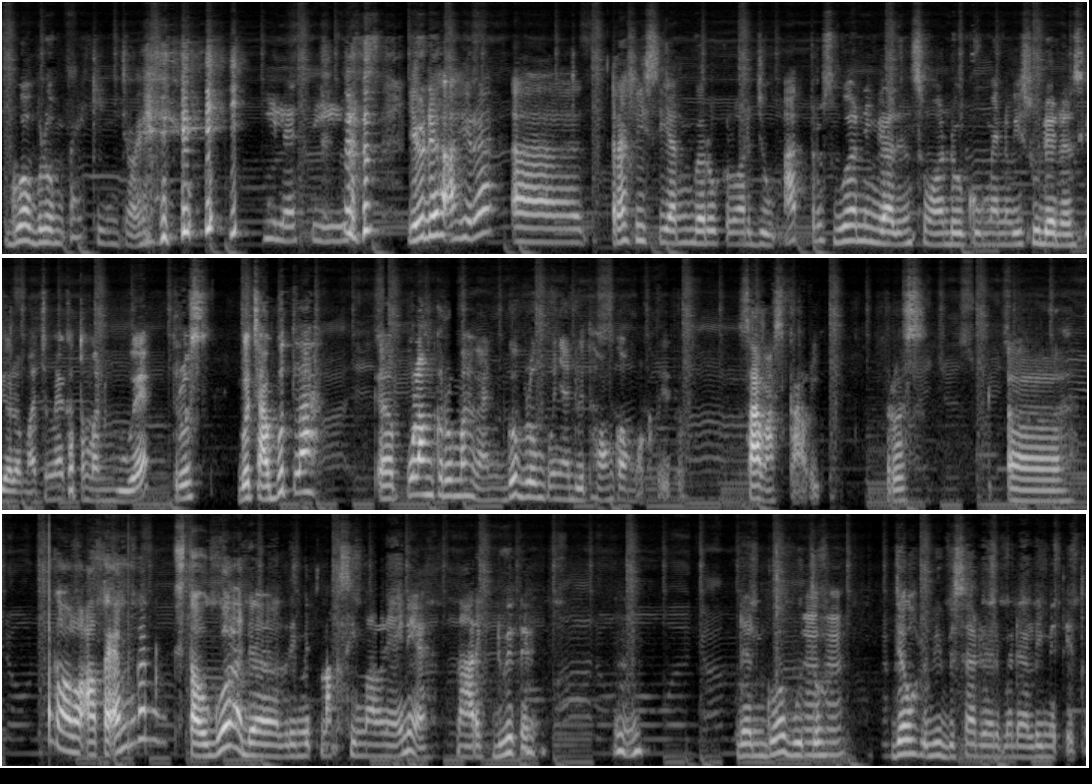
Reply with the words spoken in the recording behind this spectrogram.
Gue belum packing coy Gila sih. ya udah akhirnya eh, revisian baru keluar Jumat terus gue ninggalin semua dokumen wisuda dan segala macamnya ke teman gue terus gue cabut lah eh, pulang ke rumah kan gue belum punya duit Hongkong waktu itu sama sekali terus eh kalau ATM kan setahu gue ada limit maksimalnya ini ya narik duit ya Mm-mm. dan gue butuh Mhm. jauh lebih besar daripada limit itu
